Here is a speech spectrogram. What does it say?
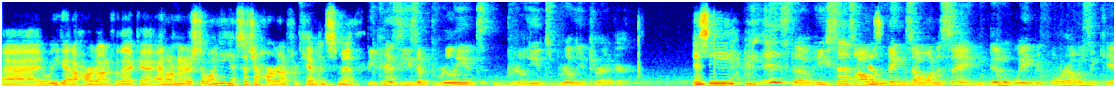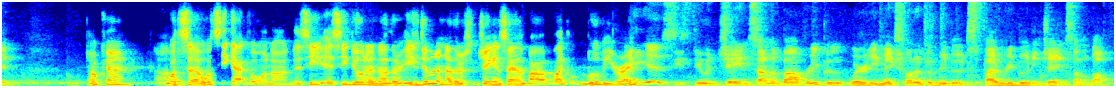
Uh, well, you got a hard on for that guy. I don't understand. Why do you have such a hard on for Kevin Smith? Because he's a brilliant, brilliant, brilliant writer. Is he? He is though. He says all the Isn't- things I want to say. He did it way before I was a kid. Okay. what's uh, what's he got going on? Is he is he doing another? He's doing another Jay and Silent Bob like movie, right? He is. He's doing Jay and Silent Bob reboot, where he makes fun of the reboots by rebooting Jay and Silent Bob.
